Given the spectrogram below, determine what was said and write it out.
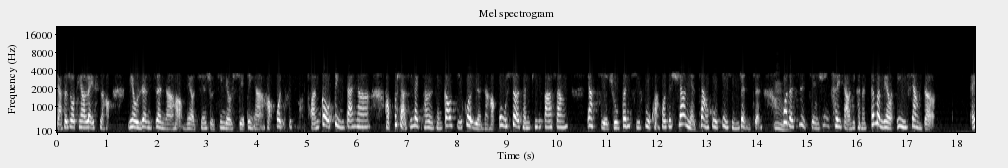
假设说听到类似哈没有认证啊哈，没有签署金流协定啊哈，或者是什么团购订单啊，好不小心被调整成高级会员啊哈，误设成批发商。要解除分期付款，或者需要你的账户进行认证，嗯、或者是简讯催缴，你可能根本没有印象的，哎，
